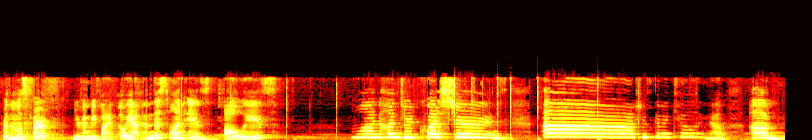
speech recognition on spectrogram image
for the most part, you're to be fine. Oh yeah, and this one is always 100 questions. Ah, she's to kill it now. Um,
